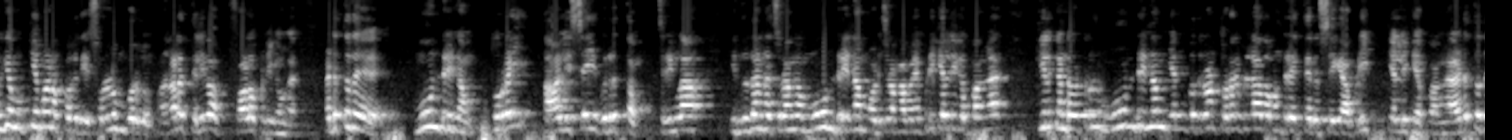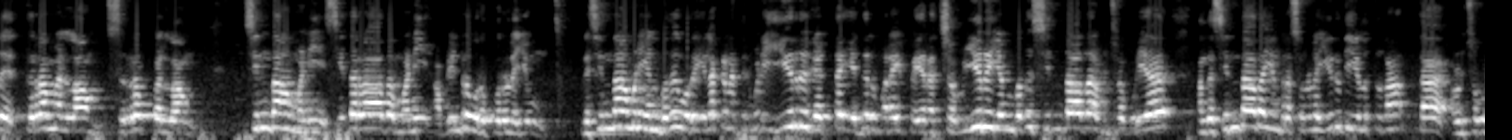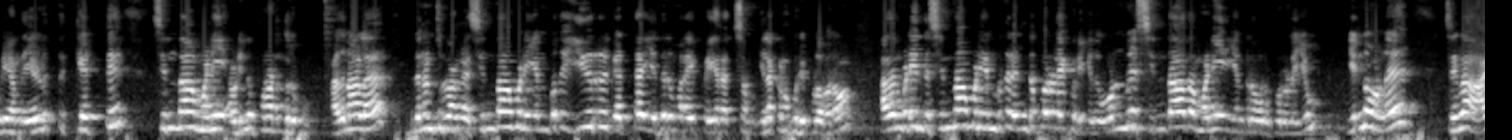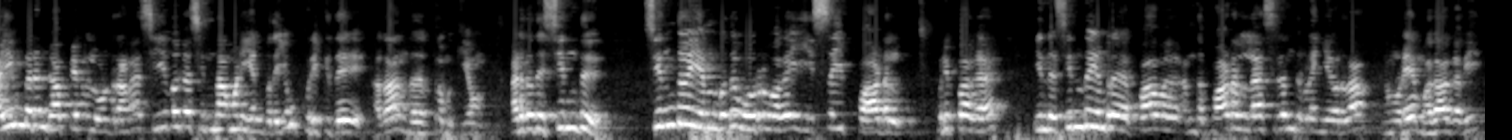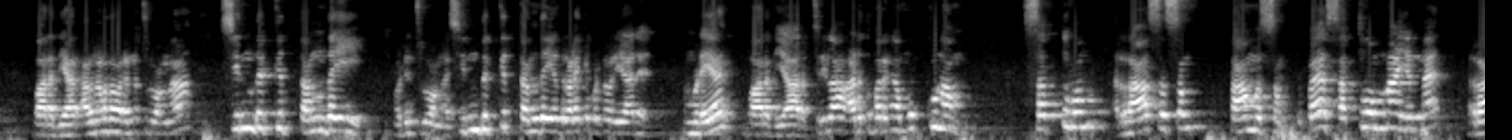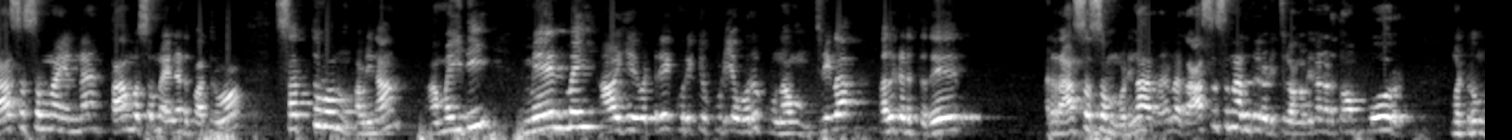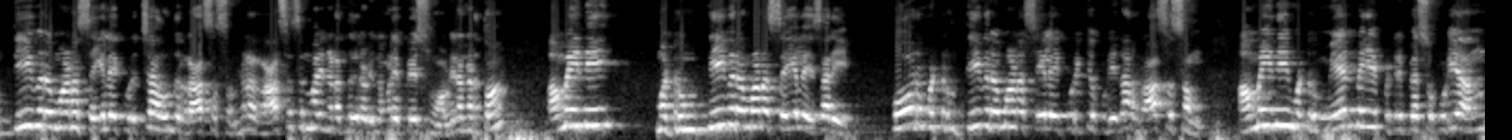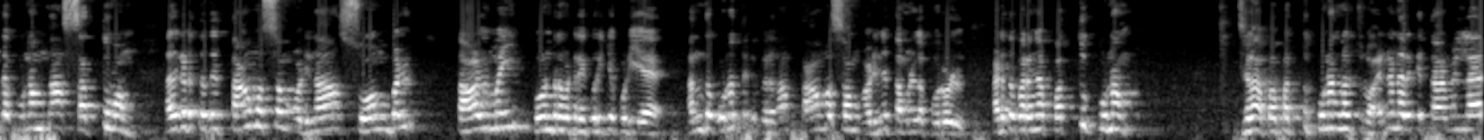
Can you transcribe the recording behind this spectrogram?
மிக முக்கியமான பகுதி சொல்லும் பொருளும். அதனால தெளிவா ஃபாலோ பண்ணிக்கோங்க. அடுத்தது மூன்றினம் துறை தாலிசை விருத்தம். சரிங்களா? இதுதான் என்ன சொல்றாங்க? மூன்றினம் அப்படி சொல்றாங்க. அப்ப எப்படி கேள்வி கேட்பாங்க? கீழ்கண்டவற்றுள் மூன்றினம் என்பதுடன் தொடர்பில்லாத ஒன்றை தேர்வு செய்க. அப்படி கேள்வி கேட்பாங்க. அடுத்தது திறமெல்லாம் சிறப்பெல்லாம். சிந்தாமணி சிதறாத மணி அப்படின்ற ஒரு பொருளையும் இந்த சிந்தாமணி என்பது ஒரு இலக்கணத்தின்படி ஈறு கெட்ட எதிர்மறை பெயரச்சம். ஈறு என்பது சிந்தாத அப்படின்னு சொல்லக்கூடிய அந்த சிந்தாத என்ற சொல்ல இறுதி எழுத்து தான் த அப்படின்னு சொல்லக்கூடிய அந்த எழுத்து கெட்டு சிந்தாமணி அப்படின்னு புணர்ந்திருக்கும். அதனால இது என்னன்னு சொல்றாங்க சிந்தாமணி என்பது ஈறு கெட்ட எதிர்மறை பெயரச்சம் இலக்கண குறிப்புல வரும். அதன்படி இந்த சிந்தாமணி என்பது ரெண்டு பொருளை குறிக்குது. ஒன்று சிந்தாத மணி என்ற ஒரு பொருளையும் இன்னொன்று சரிங்களா? ஐம்பெருங்காப்பியங்களில் ஒன்றான சீவக சிந்தாமணி என்பதையும் குறிக்குது. அதான் இந்த இடத்துல முக்கியம். அடுத்தது சிந்து. சிந்து என்பது ஒரு வகை இசை பாடல். குறிப்பாக இந்த சிந்து என்ற பாவ அந்த பாடல்ல சிறந்து விளங்கியவர் தான் நம்முடைய மகாகவி பாரதியார். அதனால தான் அவர் என்ன சொல்லுவாங்கன்னா சிந்துக்கு தந்தை அப்படின்னு சொல்லுவாங்க. சிந்துக்கு தந்தை என்று அழைக்கப்பட்டவர் யாரு? நம்முடைய பாரதியார். சரிங்களா? அடுத்து பாருங்க முக்குணம். சத்துவம் ராசசம் தாமசம். இப்ப சத்துவம்னா என்ன? ராசசம்னா என்ன? தாமசம்னா என்னன்னு பார்த்துருவோம். சத்துவம் அப்படின்னா அமைதி மேன்மை ஆகியவற்றை குறிக்கக்கூடிய ஒரு குணம். சரிங்களா? அதுக்கு அடுத்தது ராசசம் அப்படின்னா ராசசனா இருந்து அடிச்சிருவாங்க. அப்படின்னா நடத்தும் போர். மற்றும் தீவிரமான செயலை குறித்து அது வந்து ராசசம் ஏன்னா ராசசன் மாதிரி நடந்துகிற அப்படின்னு நம்மளே பேசுவோம். அப்படின்னா அர்த்தம்? அமைதி மற்றும் தீவிரமான செயலை சாரி போர் மற்றும் தீவிரமான செயலை குறிக்கக்கூடியதான் ராசசம் அமைதி மற்றும் மேன்மையை பற்றி பேசக்கூடிய அந்த குணம் தான் சத்துவம் அதுக்கடுத்தது தாமசம் அப்படின்னா சோம்பல் தாழ்மை போன்றவற்றை குறிக்கக்கூடிய அந்த குணத்துக்கு பேர் தான் தாமசம் அப்படின்னு தமிழ்ல பொருள். அடுத்து பாருங்க பத்து குணம். சரிங்களா அப்ப பத்து குணங்கள் சொல்லுவோம். என்னென்ன இருக்கு தமிழ்ல?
